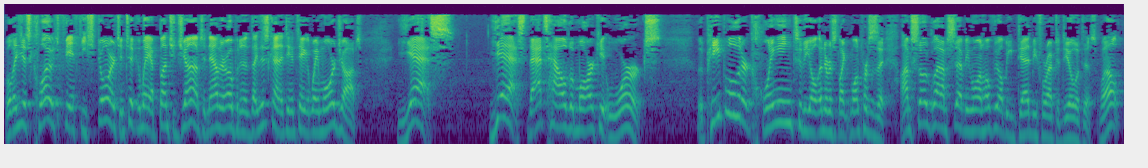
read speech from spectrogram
well, they just closed 50 stores and took away a bunch of jobs and now they're opening this kind of thing to take away more jobs. Yes. Yes, that's how the market works. The people that are clinging to the old, and there was like one person said, I'm so glad I'm 71. Hopefully I'll be dead before I have to deal with this. Well,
